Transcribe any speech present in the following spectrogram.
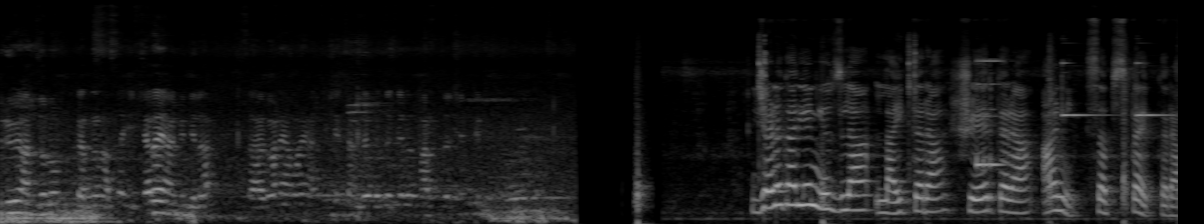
तीव्र आंदोलन करणार असा इशाराही आम्ही दिला. साहेबांनी आम्हाला अतिशय चांगल्या पद्धतीने मार्गदर्शन दिले जनकार्य न्यूजला लाईक करा शेअर करा आणि सबस्क्राईब करा.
